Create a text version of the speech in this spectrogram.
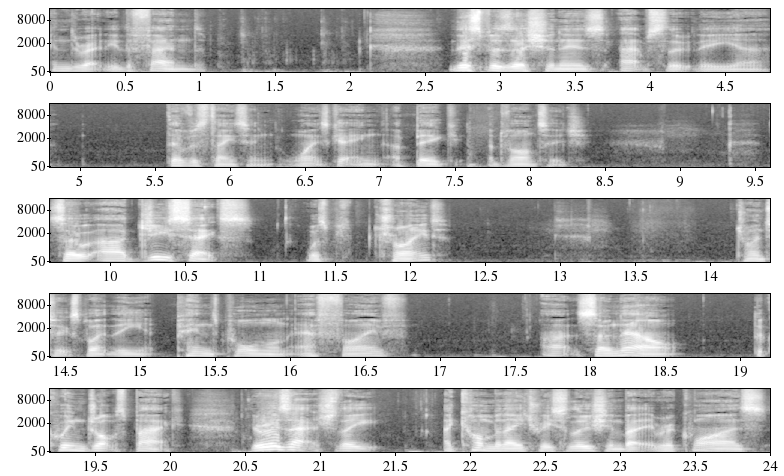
indirectly defend. This position is absolutely uh, devastating. White's getting a big advantage. So our g6 was tried, trying to exploit the pinned pawn on f5. Uh, so now the queen drops back. There is actually a combinatory solution, but it requires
